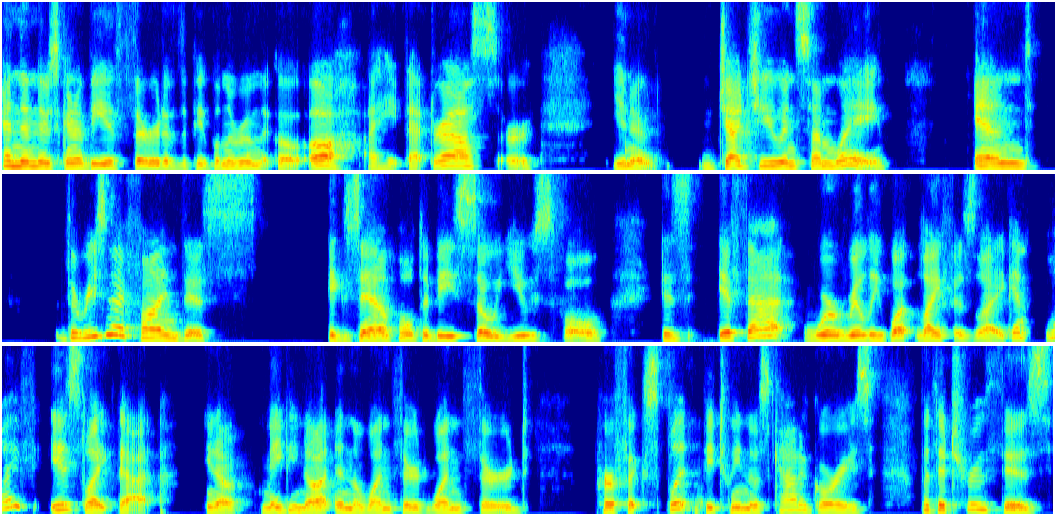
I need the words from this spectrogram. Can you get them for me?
And then there's going to be a third of the people in the room that go, oh, I hate that dress, or, you know, judge you in some way. And the reason I find this example to be so useful is if that were really what life is like, and life is like that you know, maybe not in the one third, one third perfect split between those categories. But the truth is,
